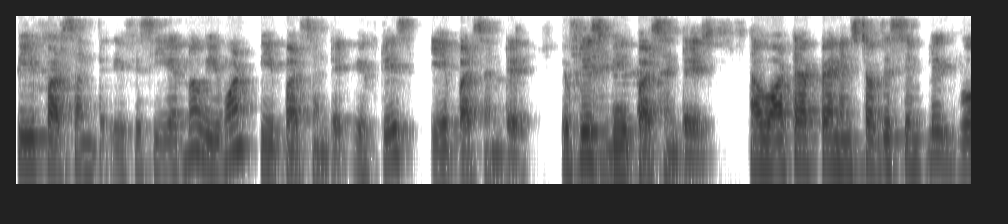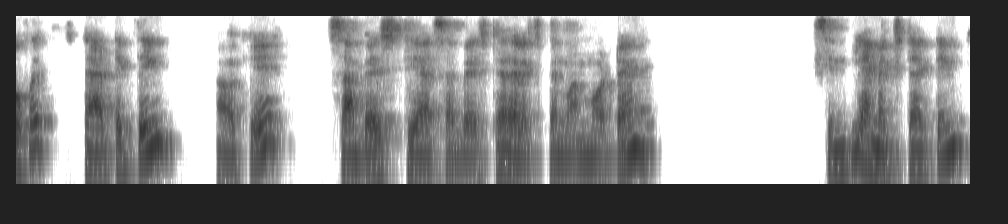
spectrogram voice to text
P percent. If you see here now, we want P percentage. If it is A percentage, if it is B percentage. Now what happened? Instead of this, simply go with static thing. Okay. Substr, substr. I'll explain one more time. Simply I'm extracting.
